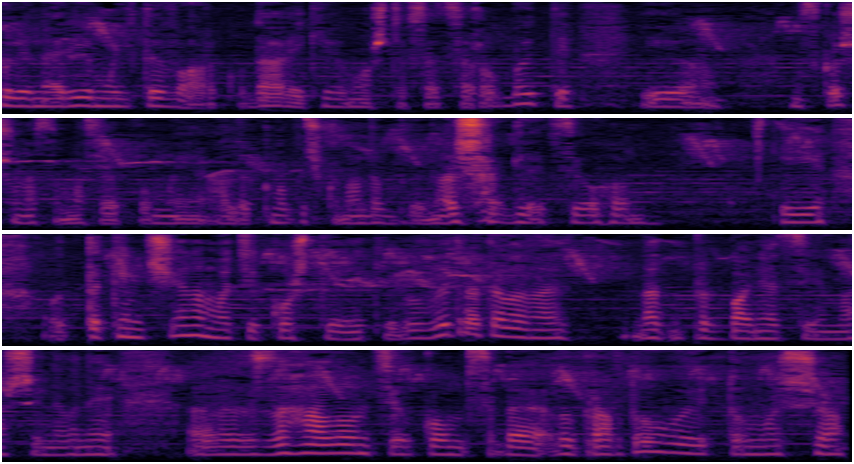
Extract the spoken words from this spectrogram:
кулінарії мультиварку, да, в якій ви можете все це робити. І не скажу, що вона сама себе помиє, але кнопочку треба буде нажати для цього. І от таким чином ті кошти, які ви витратили на, на придбання цієї машини, вони е, загалом цілком себе виправдовують, тому що е,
